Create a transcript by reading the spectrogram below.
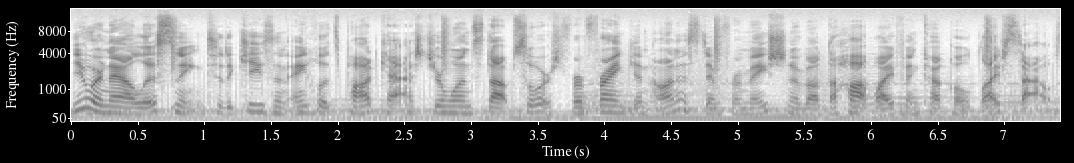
You are now listening to the Keys and Anklets podcast, your one stop source for frank and honest information about the hot wife and cuckold lifestyles.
